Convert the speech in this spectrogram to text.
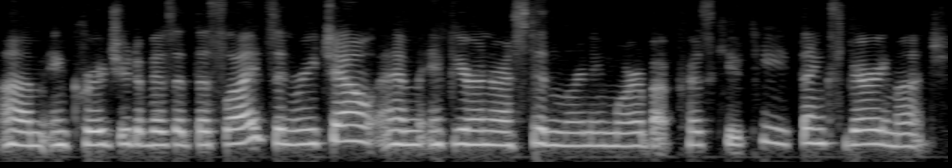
Um, encourage you to visit the slides and reach out um, if you're interested in learning more about PresQT. Thanks very much.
